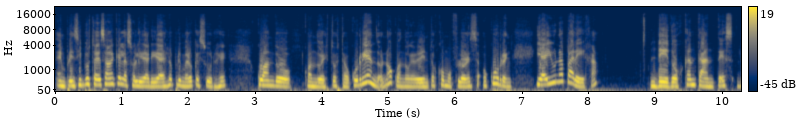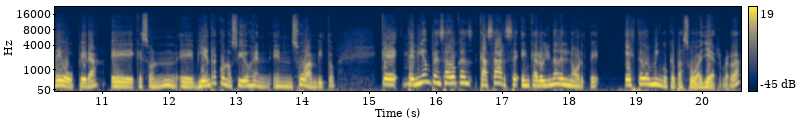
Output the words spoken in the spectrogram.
en principio, ustedes saben que la solidaridad es lo primero que surge cuando, cuando esto está ocurriendo, ¿no? Cuando eventos como Florence ocurren. Y hay una pareja de dos cantantes de ópera eh, que son eh, bien reconocidos en, en su ámbito, que tenían pensado casarse en Carolina del Norte este domingo que pasó ayer, ¿verdad?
